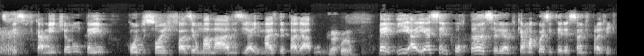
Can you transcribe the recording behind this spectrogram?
especificamente, eu não tenho condições de fazer uma análise aí mais detalhada. Bem, e aí essa importância, Leandro, que é uma coisa interessante para a gente.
